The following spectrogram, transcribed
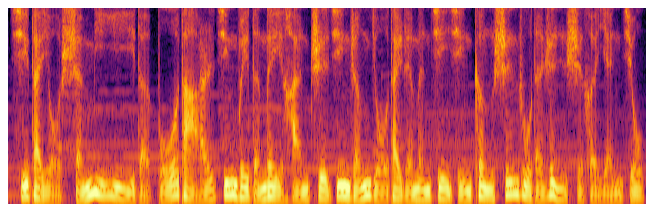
其带有神秘意义的博大而精微的内涵，至今仍有待人们进行更深入的认识和研究。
